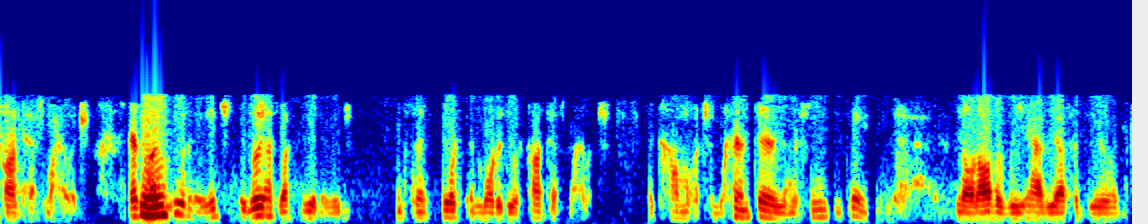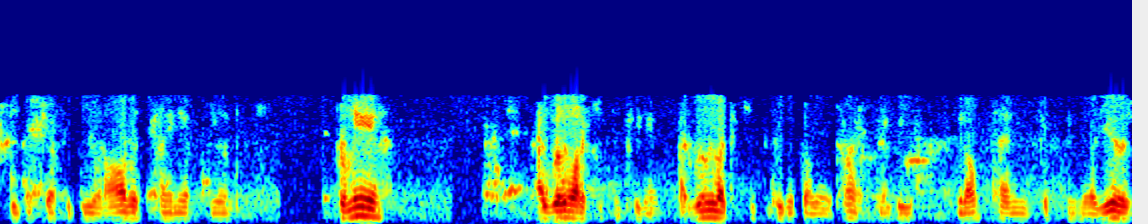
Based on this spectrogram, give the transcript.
contest mileage. It has mm-hmm. less to do with age. It really has less to do with age and strength and more to do with contest mileage. Like how much wear and tear your machine can take. You know, and all the rehab you have to do and treatment you have to do and all this training you have to do. And for me, I really want to keep competing. I'd really like to keep competing for a long time. Maybe, you know, 10, 15 more years,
